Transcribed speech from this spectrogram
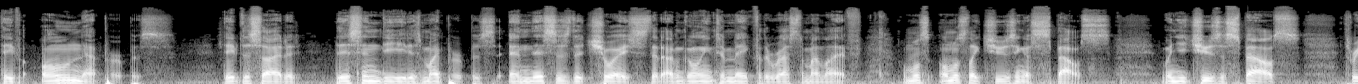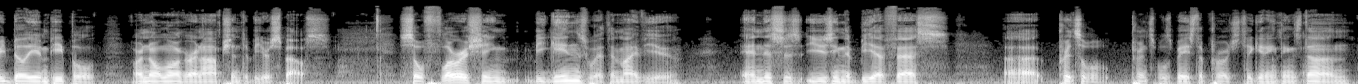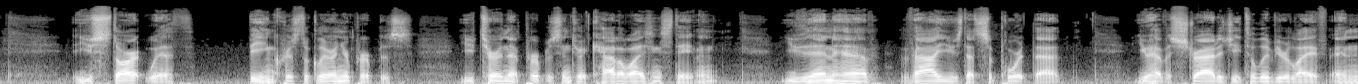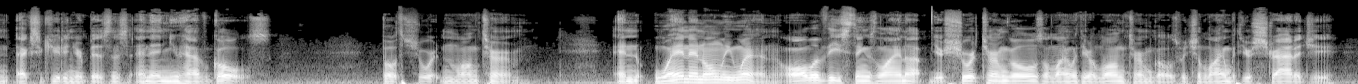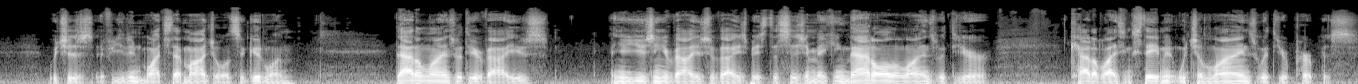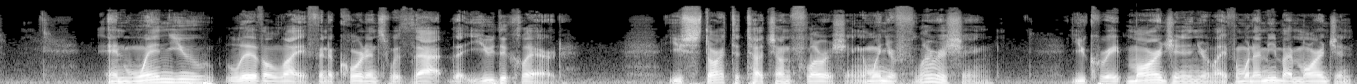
They've owned that purpose. They've decided this indeed is my purpose and this is the choice that I'm going to make for the rest of my life. Almost almost like choosing a spouse. When you choose a spouse, 3 billion people are no longer an option to be your spouse. So flourishing begins with, in my view, and this is using the BFS uh, principle principles based approach to getting things done. You start with being crystal clear on your purpose. You turn that purpose into a catalyzing statement. You then have values that support that. You have a strategy to live your life and execute in your business. And then you have goals, both short and long term. And when and only when all of these things line up, your short term goals align with your long term goals, which align with your strategy, which is, if you didn't watch that module, it's a good one. That aligns with your values, and you're using your values for values based decision making. That all aligns with your catalyzing statement, which aligns with your purpose. And when you live a life in accordance with that that you declared, you start to touch on flourishing. And when you're flourishing, you create margin in your life. And what I mean by margin,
